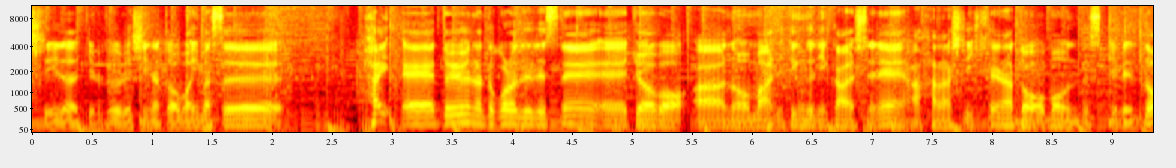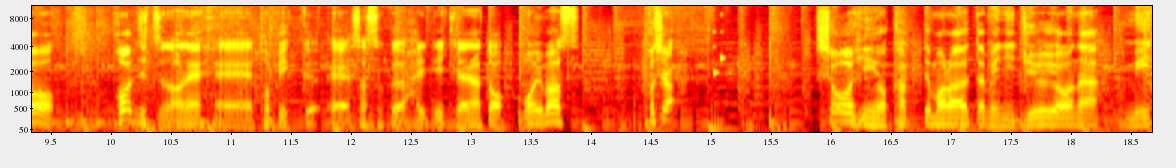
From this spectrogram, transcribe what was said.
していただけると嬉しいなと思います。はい、えーというふうなところでですね、えー今日もあのマーケティングに関してね話していきたいなと思うんですけれど本日のね、えートピック、えー早速入っていきたいなと思いますこちら商品を買ってもらうために重要な3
